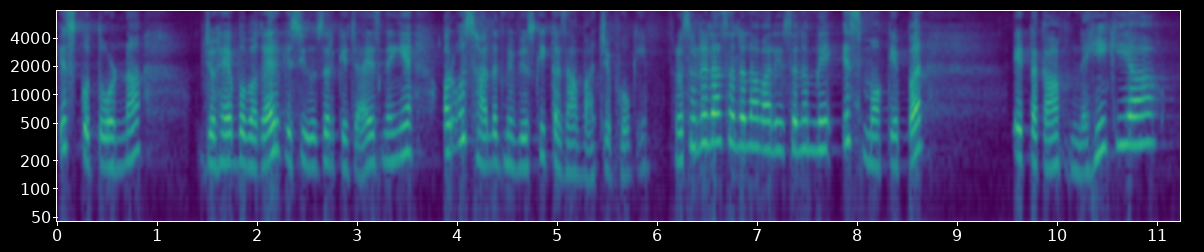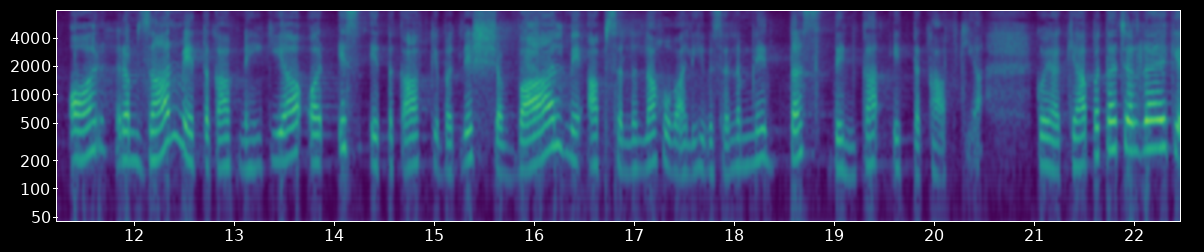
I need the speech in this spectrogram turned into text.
اس کو توڑنا جو ہے وہ بغیر کسی عذر کے جائز نہیں ہے اور اس حالت میں بھی اس کی قضا واجب ہوگی۔ رسول اللہ صلی اللہ علیہ وسلم نے اس موقع پر اتقاف نہیں کیا اور رمضان میں اتقاف نہیں کیا اور اس اتقاف کے بدلے شوال میں آپ صلی اللہ علیہ وسلم نے دس دن کا اتقاف کیا۔ گویا کیا پتا چل رہا ہے کہ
